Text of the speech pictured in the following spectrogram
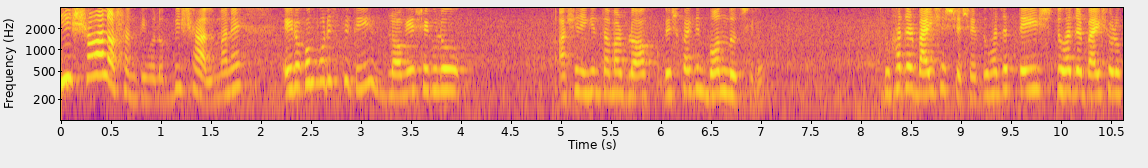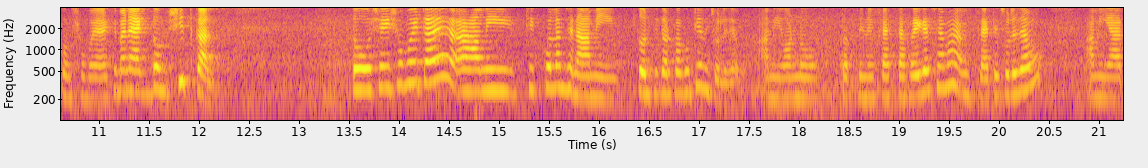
বিশাল অশান্তি হলো, বিশাল। মানে এইরকম পরিস্থিতি, ব্লগে সেগুলো আসেনি, কিন্তু আমার ব্লগ বেশ কয়েকদিন বন্ধ ছিল। দু হাজার বাইশের শেষে দু হাজার তেইশ দু হাজার বাইশ ওরকম সময় আর কি মানে একদম শীতকাল। তো সেই সময়টায় আমি ঠিক করলাম যে না, আমি তল্পি তল্পা গুটি আমি চলে যাব। আমি অন্য ততদিনে ফ্ল্যাটটা হয়ে গেছে আমার, আমি ফ্ল্যাটে চলে যাব। আমি আর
